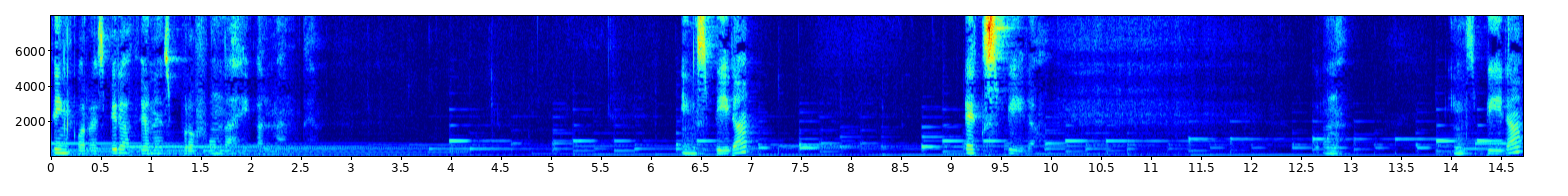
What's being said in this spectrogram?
cinco respiraciones profundas y calmadas. Inspira. Expira. 1. Inspira.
